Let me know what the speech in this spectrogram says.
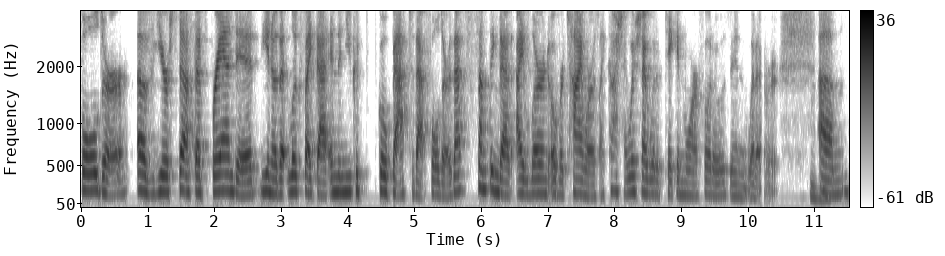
folder of your stuff that's branded you know that looks like that and then you could go back to that folder. That's something that i learned over time where i was like gosh i wish i would have taken more photos in whatever. Mhm. um,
